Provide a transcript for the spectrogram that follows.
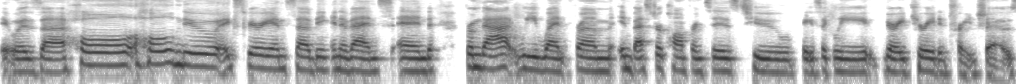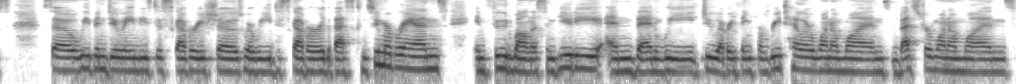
It was a whole whole new experience uh, being in events. And from that, we went from investor conferences to basically very curated trade shows. So we've been doing these discovery shows where we discover the best consumer brands in food, wellness, and beauty. And then we do everything from retailer one on ones, investor one on ones,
